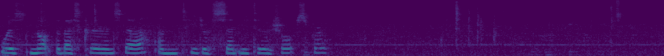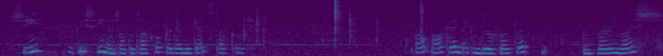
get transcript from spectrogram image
Was not the best clearance there, and he just sent me to the short spray. See? At least he knows how to tackle, but then he gets tackled. Oh, okay, make him do a front flip. Very nice.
